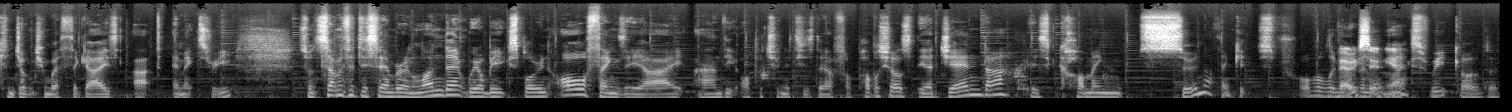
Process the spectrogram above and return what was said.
conjunction with the guys at MX3. So on 7th of December in London, we'll be exploring all things AI and the opportunities there for publishers. The agenda is coming soon. I think it's probably very soon, yeah. next week or the,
